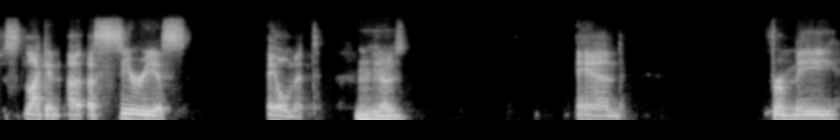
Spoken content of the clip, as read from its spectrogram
just like an, a, a serious ailment, mm-hmm. you know. And for me,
